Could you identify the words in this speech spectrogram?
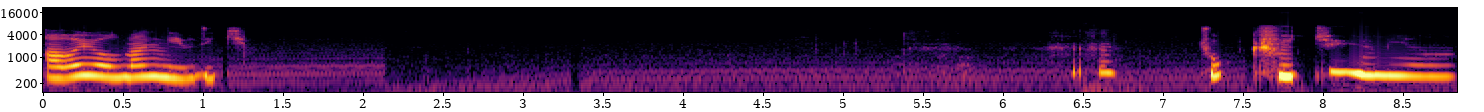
Hava yoldan girdik. Çok kötüyüm ya.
